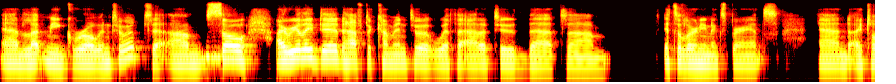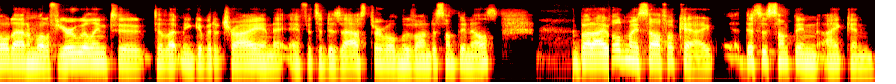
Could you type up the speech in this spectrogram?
and let me grow into it. Um, so I really did have to come into it with the attitude that um, it's a learning experience and I told Adam, well, if you're willing to to let me give it a try, and if it's a disaster, we'll move on to something else. But I told myself, okay, I, this is something I can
